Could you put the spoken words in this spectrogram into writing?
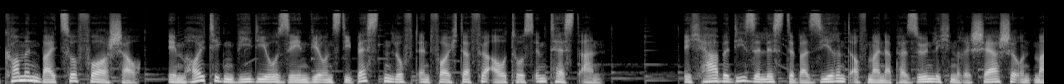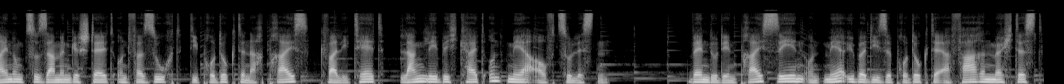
Willkommen bei zur Vorschau. Im heutigen Video sehen wir uns die besten Luftentfeuchter für Autos im Test an. Ich habe diese Liste basierend auf meiner persönlichen Recherche und Meinung zusammengestellt und versucht, die Produkte nach Preis, Qualität, Langlebigkeit und mehr aufzulisten. Wenn du den Preis sehen und mehr über diese Produkte erfahren möchtest,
